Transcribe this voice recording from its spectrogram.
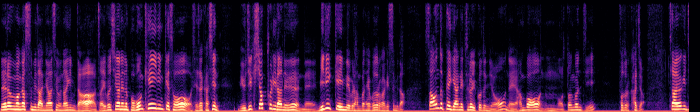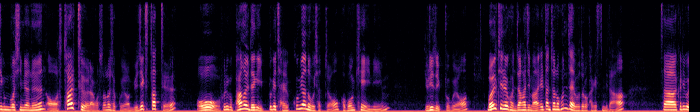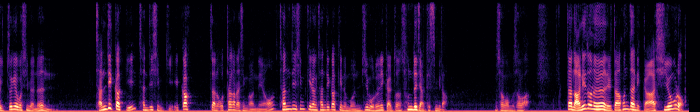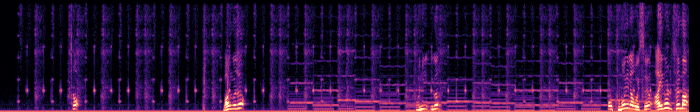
네, 여러분 반갑습니다. 안녕하세요. 은학입니다. 자, 이번 시간에는 버본 K님께서 제작하신 뮤직 셔플이라는 네, 미니게임 맵을 한번 해보도록 하겠습니다. 사운드팩이 안에 들어있거든요. 네, 한번 음, 어떤 건지 보도록 하죠. 자, 여기 지금 보시면은 어, 스타트라고 써놓으셨고요. 뮤직 스타트. 오, 그리고 방을 되게 이쁘게 잘 꾸며 놓으셨죠. 버본 K님. 유리도 이쁘고요. 멀티를 권장하지만 일단 저는 혼자 해보도록 하겠습니다. 자, 그리고 이쪽에 보시면은 잔디 깎기, 잔디 심기, 이 깎자는 오타가 나신 것 같네요. 잔디 심기랑 잔디 깎기는 뭔지 모르니까 일단 손대지 않겠습니다. 무서워, 무서워. 자, 난이도는 일단 혼자니까 쉬움으로. 어? 뭐 하는 거죠? 아니, 이건. 어, 구멍이 나고 있어요? 아, 이건 설마.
